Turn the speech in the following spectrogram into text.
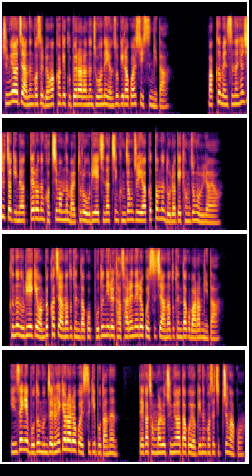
중요하지 않은 것을 명확하게 구별하라는 조언의 연속이라고 할 수 있습니다. 마크 맨스는 현실적이며 때로는 거침없는 말투로 우리의 지나친 긍정주의와 끝없는 노력에 경종을 울려요. 그는 우리에게 완벽하지 않아도 된다고 모든 일을 다 잘해내려고 애쓰지 않아도 된다고 말합니다. 인생의 모든 문제를 해결하려고 애쓰기보다는 내가 정말로 중요하다고 여기는 것에 집중하고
